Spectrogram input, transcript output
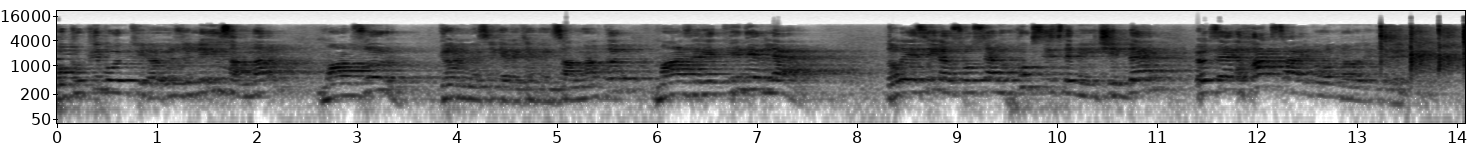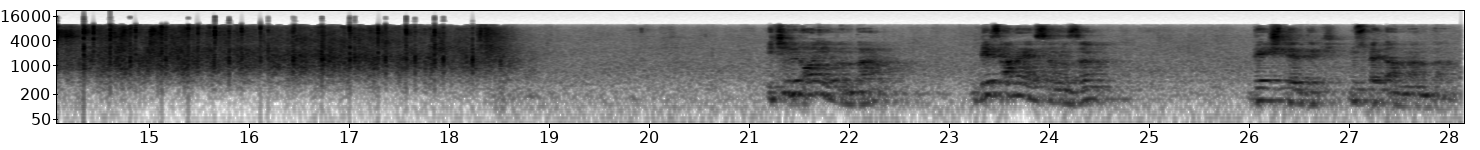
Hukuki boyutuyla özürlü insanlar mazur görülmesi gereken insanlardır. Mazeretlidirler. Dolayısıyla sosyal hukuk sistemi içinde özel hak sahibi olmaları gerekiyor. 2010 yılında biz anayasamızı değiştirdik müsbet anlamda.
